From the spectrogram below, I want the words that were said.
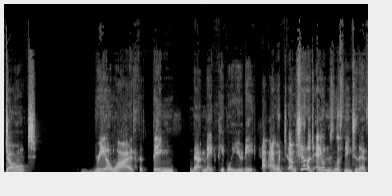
don't realize the things that make people unique. I, I would challenge anyone who's listening to this.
